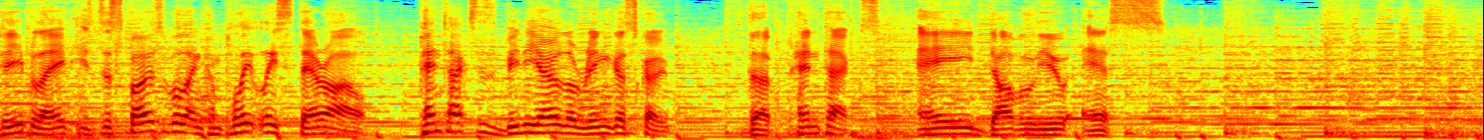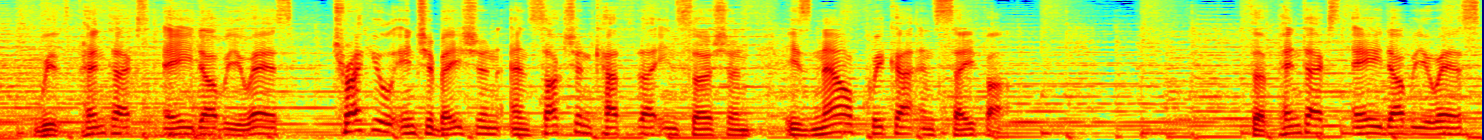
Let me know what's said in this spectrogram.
P-blade is disposable and completely sterile. Pentax's video laryngoscope, the Pentax AWS. With Pentax AWS, tracheal intubation and suction catheter insertion is now quicker and safer. The Pentax AWS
